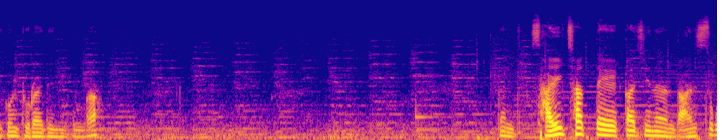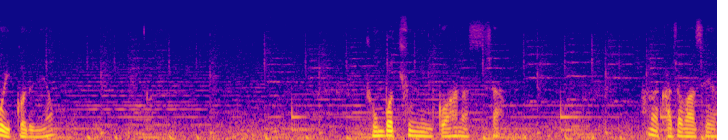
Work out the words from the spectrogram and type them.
이걸 돌아야 되는 건가? 4일차 때까지는 안 쓰고 있거든요. 존버충님 거 하나 쓰자. 하나 가져가세요.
